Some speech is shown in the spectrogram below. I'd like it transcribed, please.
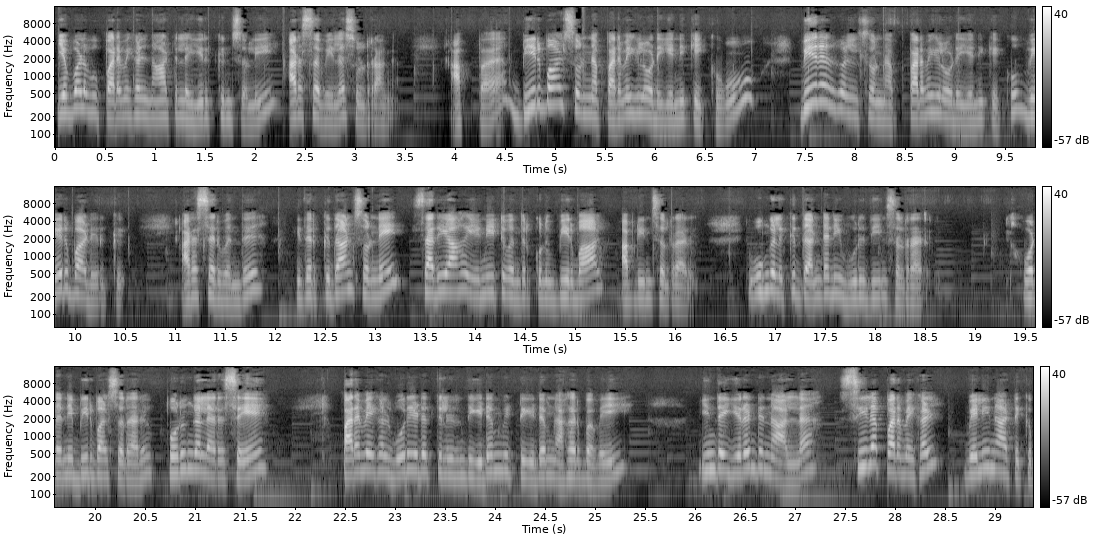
எவ்வளவு பறவைகள் நாட்டில் இருக்குன்னு சொல்லி அரசவையில் சொல்றாங்க. அப்ப பீர்பால் சொன்ன பறவைகளோட எண்ணிக்கைக்கும் வீரர்கள் சொன்ன பறவைகளோட எண்ணிக்கைக்கும் வேறுபாடு இருக்கு. அரசர் வந்து இதற்கு தான் சொன்னேன் சரியாக எண்ணிட்டு வந்திருக்கணும் பீர்பால் அப்படின்னு சொல்றாரு. உங்களுக்கு தண்டனை உறுதின்னு சொல்றாரு. உடனே பீர்பால் சொல்றாரு பொருங்கல் அரசே பறவைகள் ஒரு இடத்திலிருந்து இடம் விட்டு இடம் நகர்பவை. இந்த இரண்டு நாள்ல சில பறவைகள் வெளிநாட்டுக்கு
